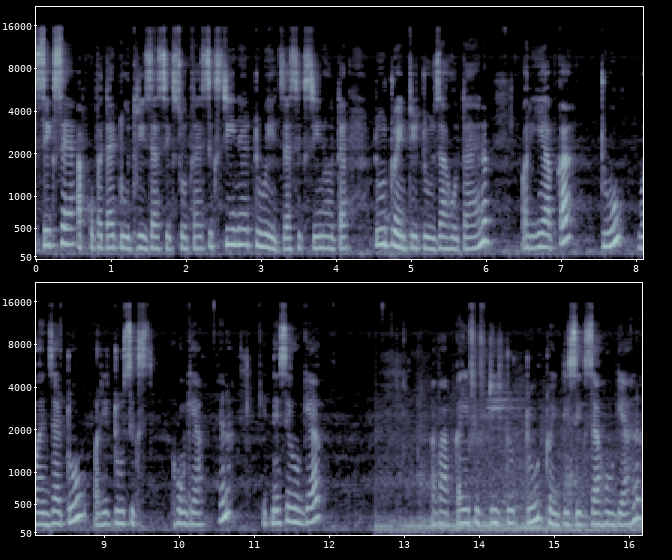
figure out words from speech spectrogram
सिक्स है, आपको पता है टू थ्री ज़ा सिक्स होता है, सिक्सटीन है, टू एट ज़ा सिक्सटीन होता है, टू ट्वेंटी टू ज़ा होता है ना? और ये आपका टू वन ज़ा टू और ये टू सिक्स हो गया, है ना? कितने से हो गया? अब आपका ये fifty two two twenty six ज़ा हो गया, है ना?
